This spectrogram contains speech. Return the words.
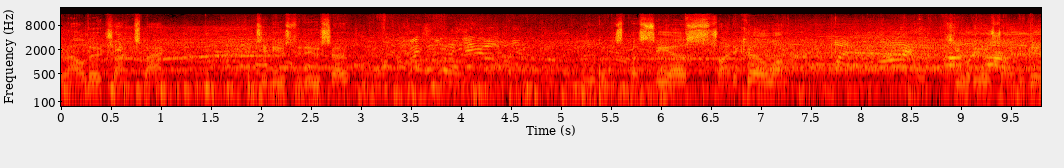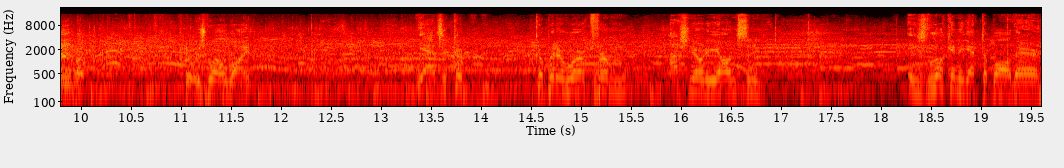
Geraldo tracks back, continues to do so. Woobens Pacius trying to curl one. See what he was trying to do, but it was well wide. Yeah, it's a good, good bit of work from Achinioti Jonsson. He's looking to get the ball there.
